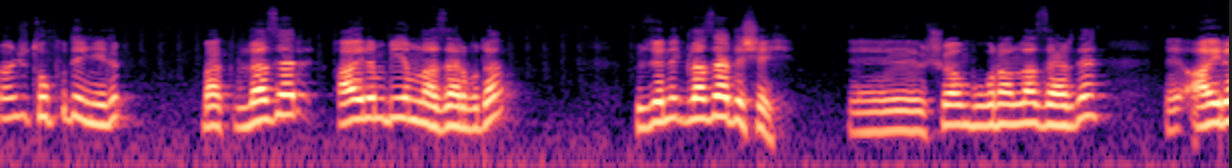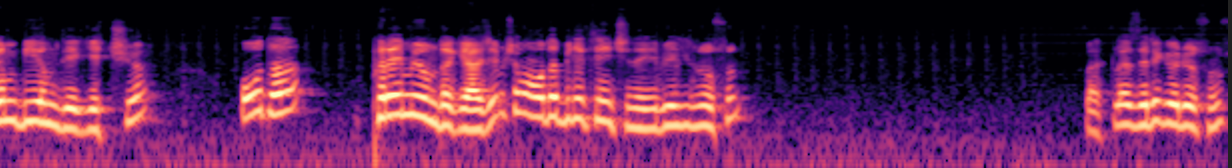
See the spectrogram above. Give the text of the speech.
önce topu deneyelim. Bak lazer Iron Beam lazer bu da. Üzerindeki lazer de şey. e, şu an bu vuran lazer de e, Iron Beam diye geçiyor. O da Premium'da gelecekmiş ama o da biletin içinde. Bilginiz olsun. Bak lazeri görüyorsunuz.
